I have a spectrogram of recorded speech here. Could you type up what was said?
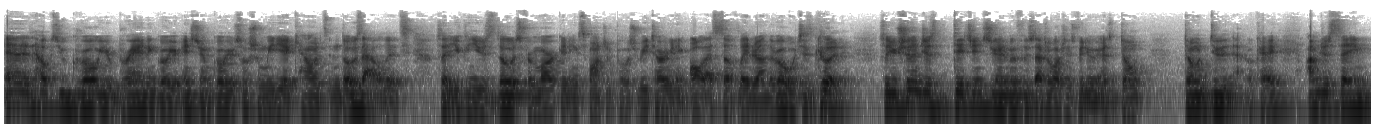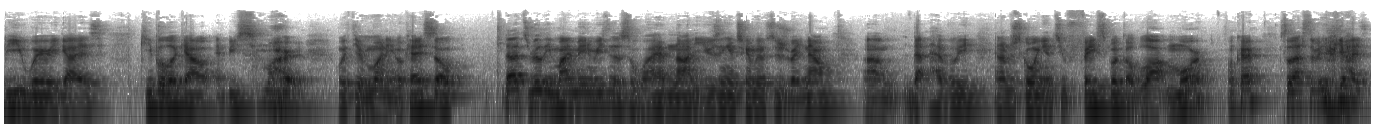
And it helps you grow your brand and grow your Instagram, grow your social media accounts and those outlets so that you can use those for marketing, sponsored posts, retargeting, all that stuff later down the road, which is good. So you shouldn't just ditch Instagram influencers after watching this video, guys. Don't, don't do that, okay? I'm just saying be wary, guys. Keep a lookout and be smart with your money, okay? So that's really my main reason as to why I'm not using Instagram influencers right now um, that heavily and I'm just going into Facebook a lot more okay so that's the video guys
